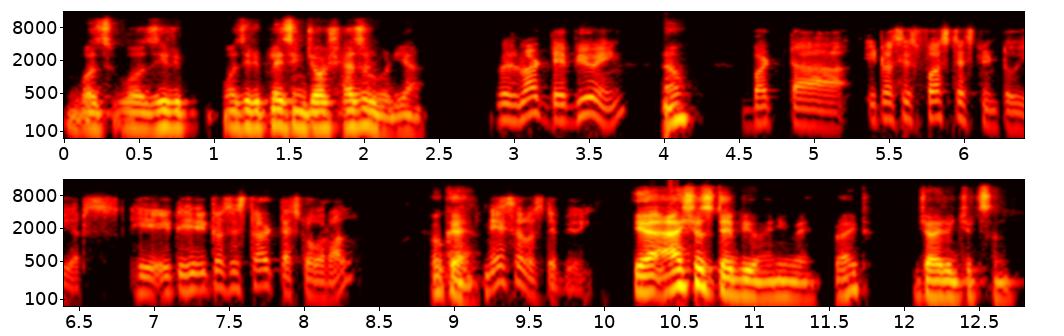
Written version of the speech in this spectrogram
was was he was he replacing Josh Hazlewood? Yeah. He was not debuting. No. But uh, it was his first test in two years. He it, it was his third test overall. Okay. Neser was debuting. Yeah, Ash's debut anyway, right? Jhye Richardson.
